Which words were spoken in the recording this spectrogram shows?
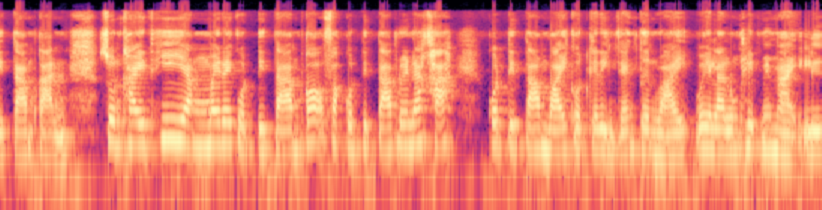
ติดตามกัน ส่วนใครที่ยังไม่ได้กดติดตาม ก็ฝากกดติดตามด้วยนะคะ กดติดตามไว้กดกระดิ่งแจ้งเตือนไว้ เวลาลงคลิปใหม่ๆ หรือ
